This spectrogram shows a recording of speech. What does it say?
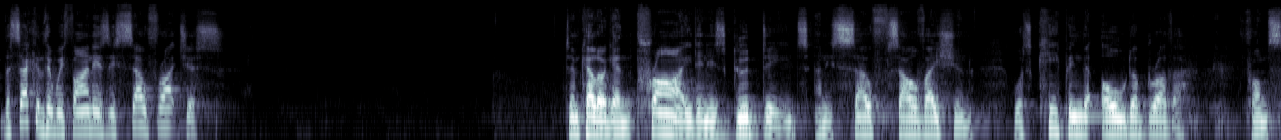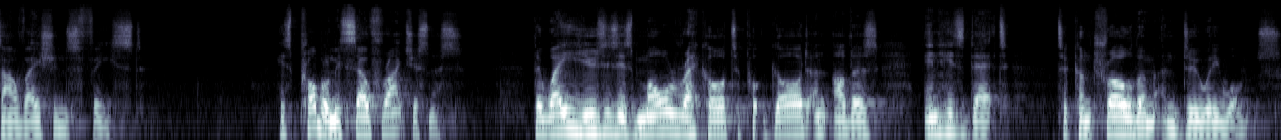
the second thing we find is he's self righteous. Tim Keller again, pride in his good deeds and his self salvation was keeping the older brother from salvation's feast. His problem is self righteousness, the way he uses his moral record to put God and others in his debt to control them and do what he wants.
